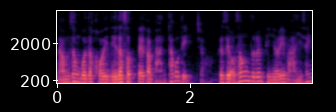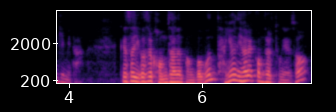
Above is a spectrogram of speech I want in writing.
남성보다 거의 4, 5배가 많다고 되어 있죠. 그래서 여성들은 빈혈이 많이 생깁니다. 그래서 이것을 검사하는 방법은 당연히 혈액 검사를 통해서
